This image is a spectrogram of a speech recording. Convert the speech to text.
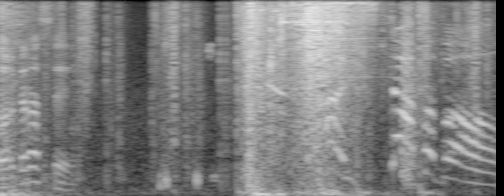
দরকার আছে Unstoppable.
